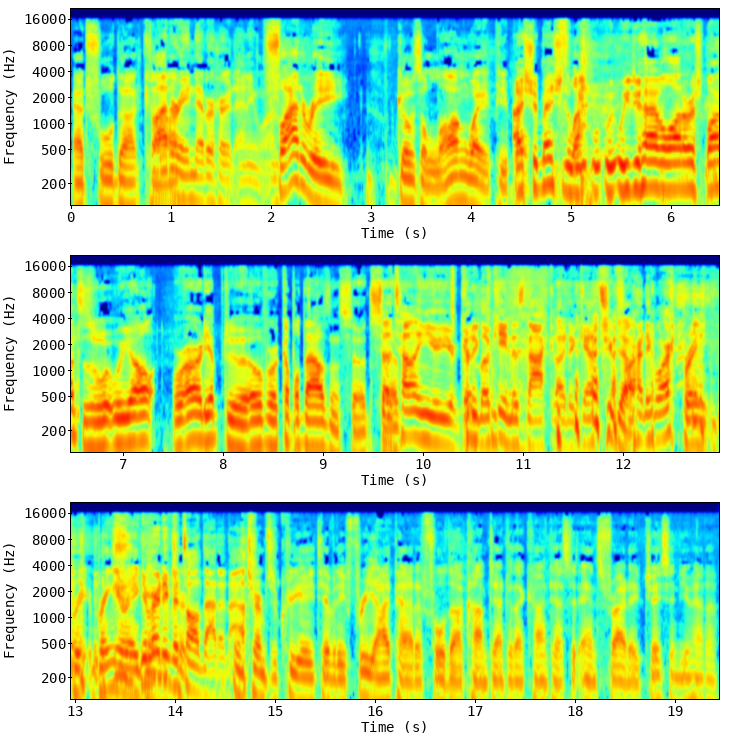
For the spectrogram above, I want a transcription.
at fool.com. Flattery never hurt anyone. Flattery goes a long way, people. I should mention that we, we, do have a lot of responses. We, we, all we're already up to over a couple thousand. So it's, so uh, telling you you're good looking com- is not going to get too yeah. far anymore. bring, bring, bring your A You've already been ter- told that enough. In terms of creativity, free iPad at fool.com to enter that contest. It ends Friday. Jason, you had a.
